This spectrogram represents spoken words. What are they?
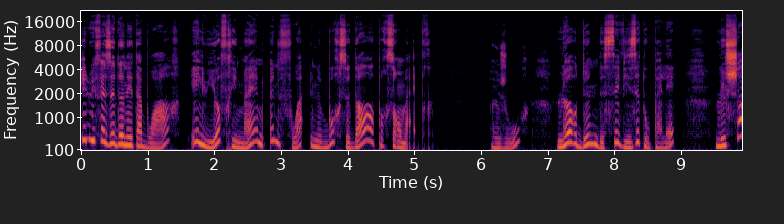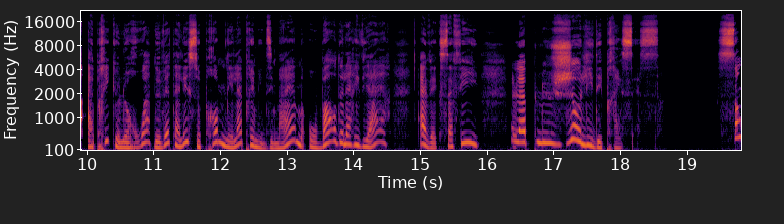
Il lui faisait donner à boire et lui offrit même une fois une bourse d'or pour son maître. Un jour, lors d'une de ses visites au palais, le chat apprit que le roi devait aller se promener l'après-midi même au bord de la rivière avec sa fille, la plus jolie des princesses. Sans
